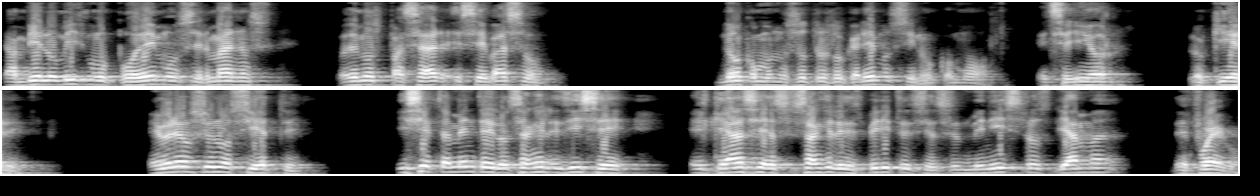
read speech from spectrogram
también lo mismo, podemos, hermanos, podemos pasar ese vaso no como nosotros lo queremos, sino como el Señor lo quiere. Hebreos 1.7. Y ciertamente los ángeles dice, el que hace a sus ángeles espíritus y a sus ministros llama de fuego.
